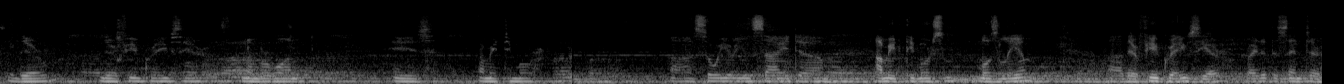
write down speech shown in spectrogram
So there, there are a few graves here. Number one is Amir Timur. Uh, so we are inside um, Amir Timur's mausoleum. Uh, there are a few graves here, right at the center,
